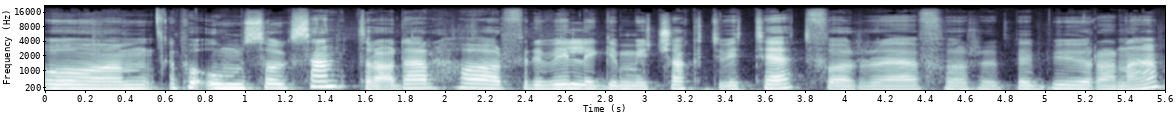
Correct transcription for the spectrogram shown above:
Og på omsorgssentra der har frivillige mye aktivitet for, eh, for beboerne.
